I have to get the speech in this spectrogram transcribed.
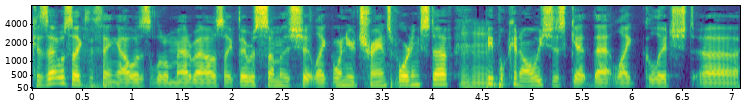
because that was like the thing I was a little mad about. I was like, there was some of the shit like when you're transporting stuff, Mm-hmm. people can always just get that like glitched uh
